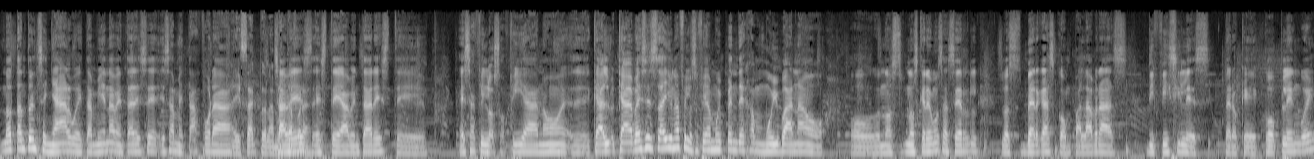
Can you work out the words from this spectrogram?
no tanto enseñar, güey, también aventar ese, esa metáfora. Exacto, la ¿sabes? metáfora. Este, aventar este esa filosofía, ¿no? Eh, que, al- que a veces hay una filosofía muy pendeja, muy vana o, o nos, nos queremos hacer los vergas con palabras difíciles, pero que coplen, güey,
